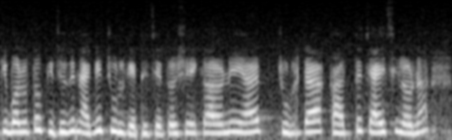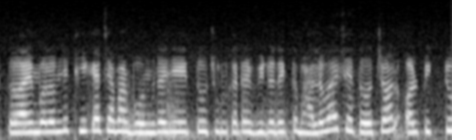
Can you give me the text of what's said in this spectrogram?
কি বলো তো কিছুদিন আগে চুল কেটেছে, তো সেই কারণে আর চুলটা কাটতে চাইছিল না। তো আমি বললাম যে ঠিক আছে, আমার বন্ধুরা যেহেতু চুল কাটার ভিডিও দেখতে ভালোবাসে, তো চল অল্প একটু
